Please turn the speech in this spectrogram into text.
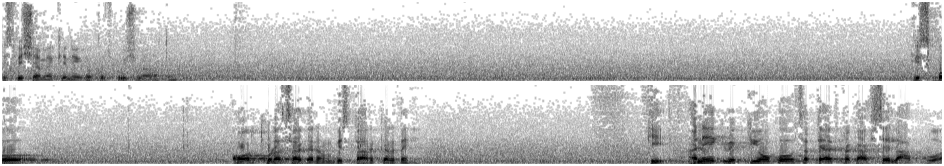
इस विषय में किन्हीं को कुछ पूछना हो तो। इसको और थोड़ा सा अगर हम विस्तार कर दें कि अनेक व्यक्तियों को सत्यात प्रकाश से लाभ हुआ।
